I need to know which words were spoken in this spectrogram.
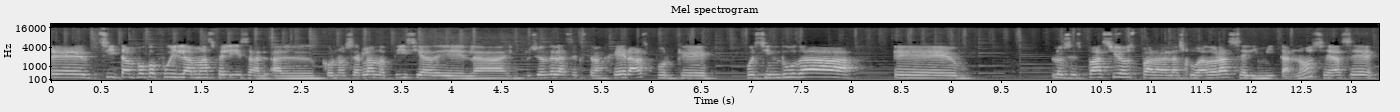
eh, sí, tampoco fui la más feliz al, conocer la noticia de la inclusión de las extranjeras, porque pues sin duda eh, los espacios para las jugadoras se limitan, ¿no? Se hace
